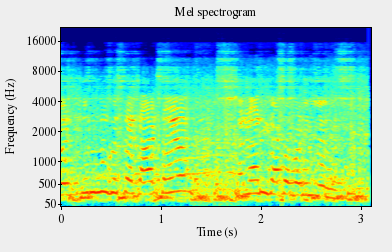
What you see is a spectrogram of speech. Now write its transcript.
और पूर्व गुस्सा काटे कन्नाड़ी बड़ी है गए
